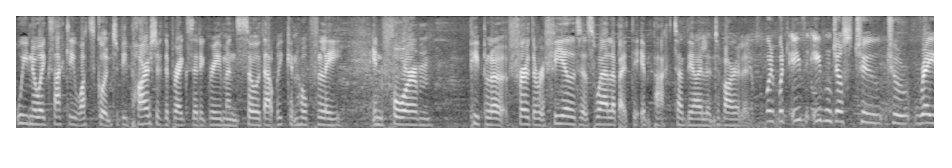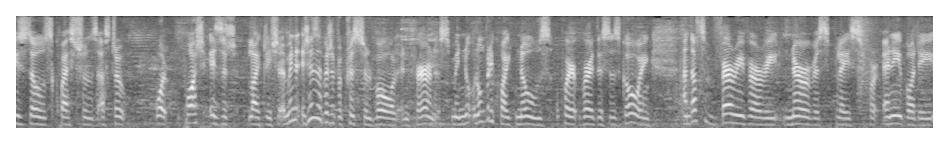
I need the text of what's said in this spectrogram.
we know exactly what's going to be part of the Brexit agreement so that we can hopefully inform people are further afield as well about the impact on the island of Ireland. But, but even, just to, to raise those questions as to what what is it likely to? I mean, it is a bit of a crystal ball. In fairness, I mean, no, nobody quite knows where, where this is going, and that's a very very nervous place for anybody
